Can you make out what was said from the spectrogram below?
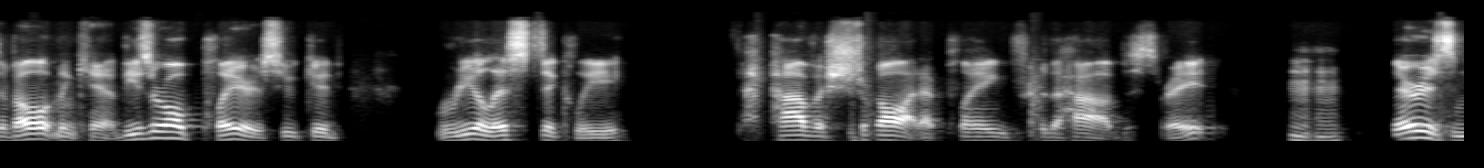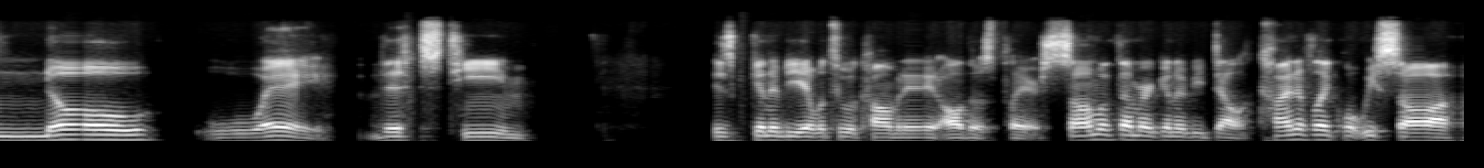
development camp. These are all players who could realistically have a shot at playing for the Habs, right? Mhm. There is no way this team is going to be able to accommodate all those players. Some of them are going to be dealt kind of like what we saw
